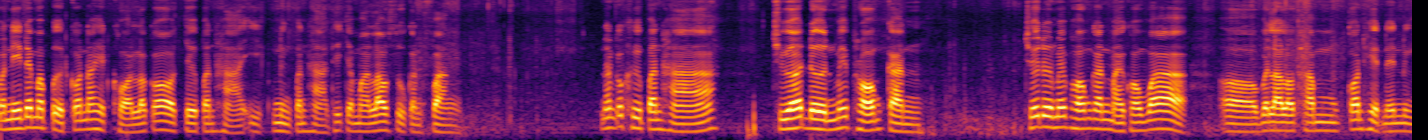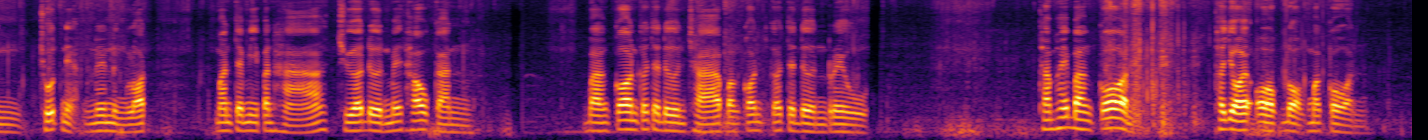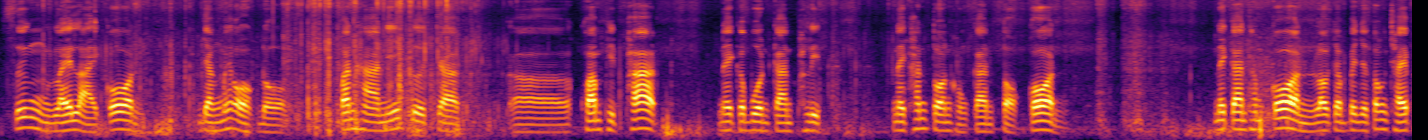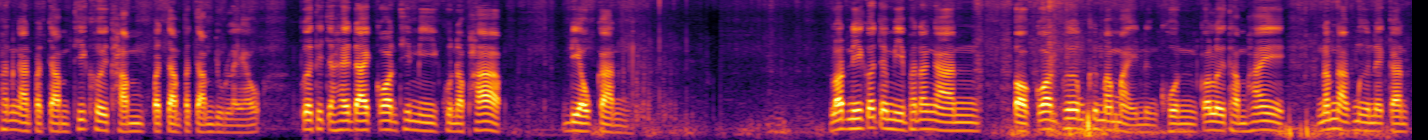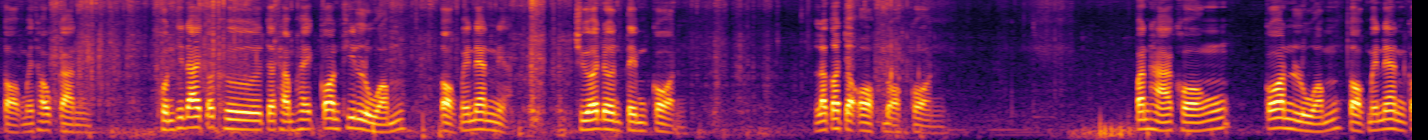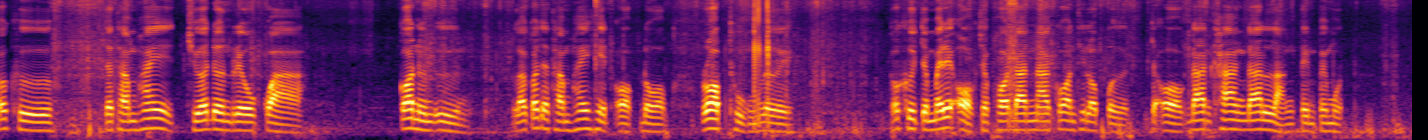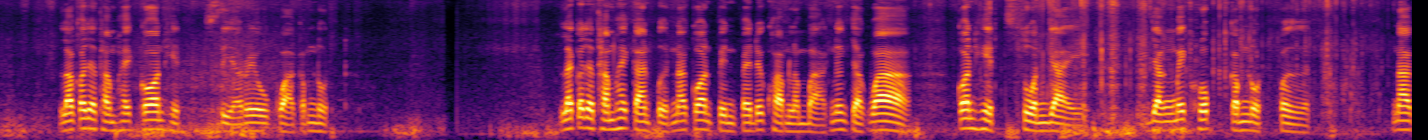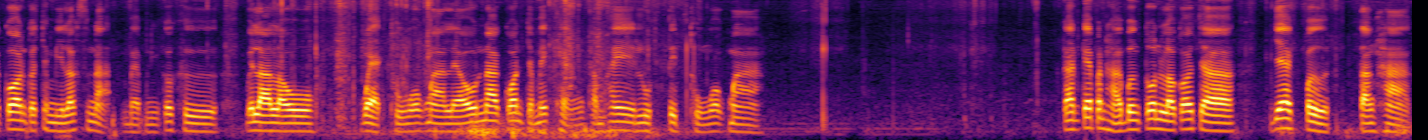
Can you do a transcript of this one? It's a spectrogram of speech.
วันนี้ได้มาเปิดก้อนหน้าเห็ดขอนแล้วก็เจอปัญหาอีกหนึ่งปัญหาที่จะมาเล่าสู่กันฟัง นั่นก็คือปัญหาเชื้อเดินไม่พร้อมกัน เชื้อเดินไม่พร้อมกัน หมายความว่าเอ่อเวลาเราทำก้อนเห็ดในหนึ่งชุดเนี่ยในหนึ่งล็อตมันจะมีปัญหาเชื้อเดินไม่เท่ากัน บางก้อนก็จะเดินช้า บางก้อนก็จะเดินเร็วทำให้บางก้อนทยอยออกดอกมาก่อน ซึ่งหลายๆ ก้อน ยังไม่ออกดอก ปัญหานี้เกิดจากความผิดพลาดในกระบวนการผลิตในขั้นตอนของการตอกก้อน ในการทำก้อนเราจำเป็นจะต้องใช้พนักงานประจำที่เคยทำประจำประจำอยู่แล้ว เพื่อที่จะให้ได้ก้อนที่มีคุณภาพเดียวกันล็อตนี้ก็จะมีพนักงานตอกก้อนเพิ่มขึ้นมาใหม่หนึ่งคน ก็เลยทำให้น้ำหนักมือในการตอกไม่เท่ากัน ผลที่ได้ก็คือจะทำให้ก้อนที่หลวมตอกไม่แน่นเนี่ย เชื้อเดินเต็มก่อน แล้วก็จะออกดอกก่อน ปัญหาของก้อนหลวมตอกไม่แน่นก็คือ จะทำให้เชื้อเดินเร็วกว่า ก้อนอื่นๆ แล้วก็จะทำให้เห็ดออกดอกรอบถุงเลย ก็คือจะไม่ได้ออกเฉพาะด้านหน้าก้อนที่เราเปิด จะออกด้านข้างด้านหลังเต็มไปหมด แล้วก็จะทำให้ก้อนเห็ด เสียเร็วกว่ากำหนด และก็จะทำให้การเปิดหน้าก้อนเป็นไปด้วยความลำบาก เนื่องจากว่าก้อนเห็ดส่วนใหญ่ยังไม่ครบกำหนดเปิด หน้าก้อนก็จะมีลักษณะแบบนี้ก็คือ เวลาเราแหวกถุงออกมาแล้วหน้าก้อนจะไม่แข็งทำให้หลุดติดถุงออกมา การแก้ปัญหาเบื้องต้นเราก็จะแยกเปิดต่างหาก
